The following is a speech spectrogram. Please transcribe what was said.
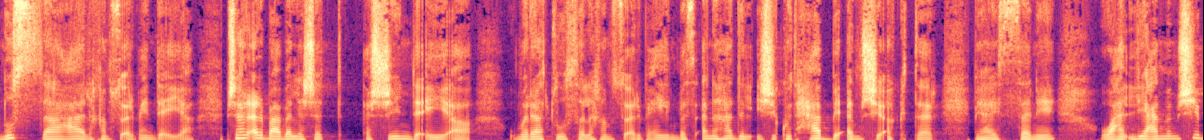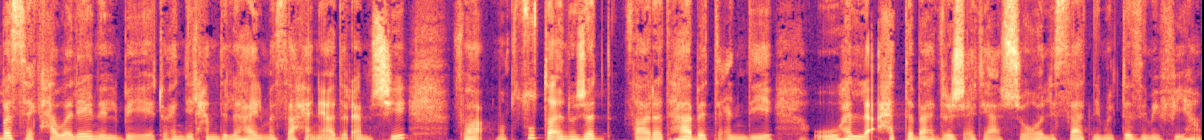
نص ساعة ل 45 دقيقة. بشهر أربعة بلشت 20 دقيقة ومرات توصل ل 45 بس أنا هذا الإشي كنت حابة أمشي أكتر بهاي السنة. واللي عم أمشي بس هيك حوالين البيت وعندي الحمد لله هاي المساحة إني أقدر أمشي. فمبسوطة إنه جد صارت habit عندي وهلأ حتى بعد رجعتي على الشغل لساتني ملتزمة فيها.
